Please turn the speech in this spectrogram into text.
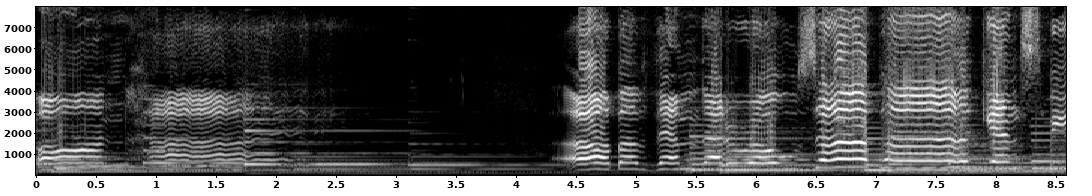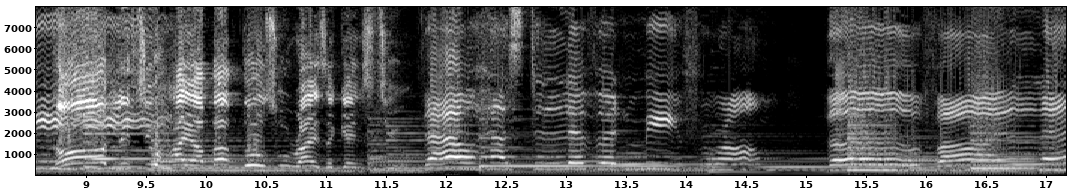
on high above them that rose up against me. God lift you high above those who rise against you. Thou hast delivered me from the violent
